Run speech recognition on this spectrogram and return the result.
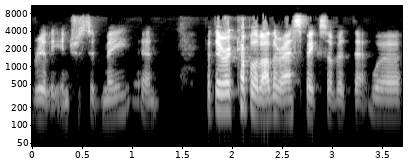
really interested me. And but there were a couple of other aspects of it that were,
